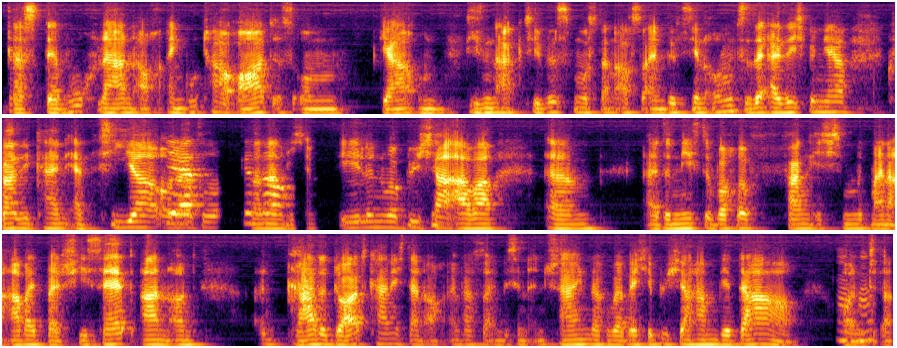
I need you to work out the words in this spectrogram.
dass der Buchladen auch ein guter Ort ist, um ja, um diesen Aktivismus dann auch so ein bisschen umzusetzen. Also ich bin ja quasi kein Erzieher oder ja, so, genau. sondern ich empfehle nur Bücher, aber ähm, also nächste Woche fange ich mit meiner Arbeit bei She Said an und gerade dort kann ich dann auch einfach so ein bisschen entscheiden darüber, welche Bücher haben wir da mhm. und äh,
